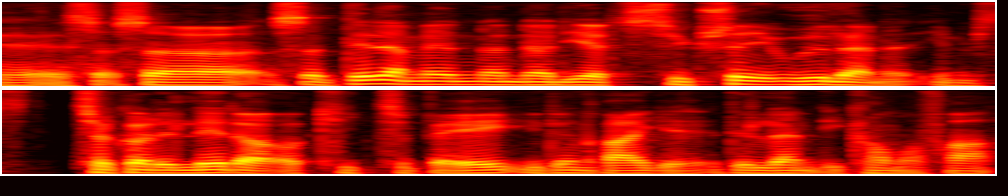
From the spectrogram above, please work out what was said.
Øh, så, så, så det der med, når de har succes i udlandet, jamen, så gør det lettere at kigge tilbage i den række, det land, de kommer fra,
